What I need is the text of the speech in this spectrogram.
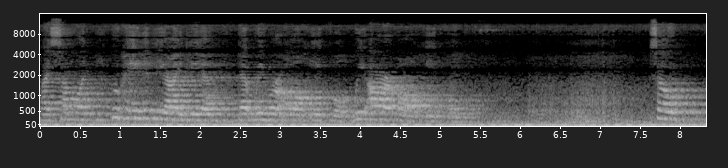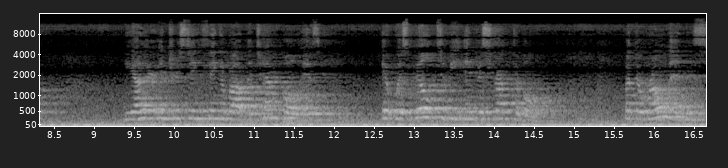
by someone who hated the idea that we were all equal. We are all equal. So the other interesting thing about the temple is it was built to be indestructible. But the Romans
